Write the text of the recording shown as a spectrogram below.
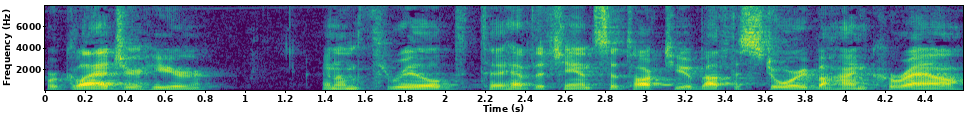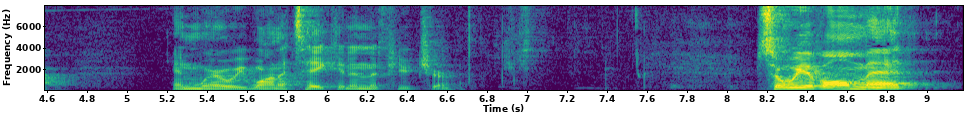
We're glad you're here, and I'm thrilled to have the chance to talk to you about the story behind Corral and where we want to take it in the future. So, we have all met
